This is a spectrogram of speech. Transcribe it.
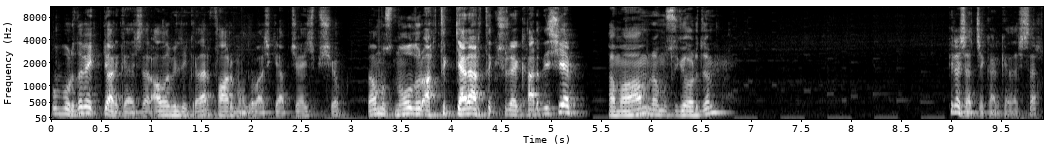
Bu burada bekliyor arkadaşlar. Alabildiği kadar farm alıyor. Başka yapacağı hiçbir şey yok. Ramus ne olur artık gel artık şuraya kardeşim. Tamam Ramus'u gördüm. Flash atacak arkadaşlar.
